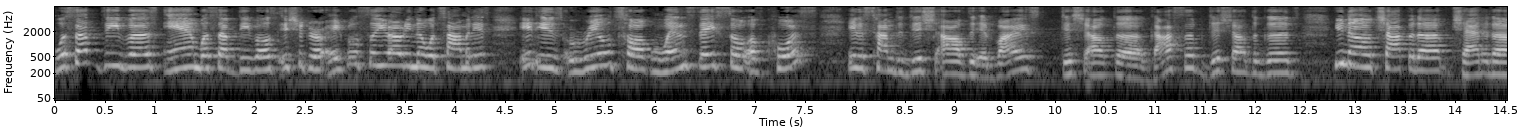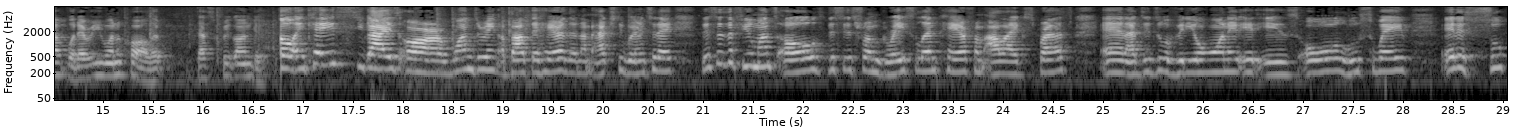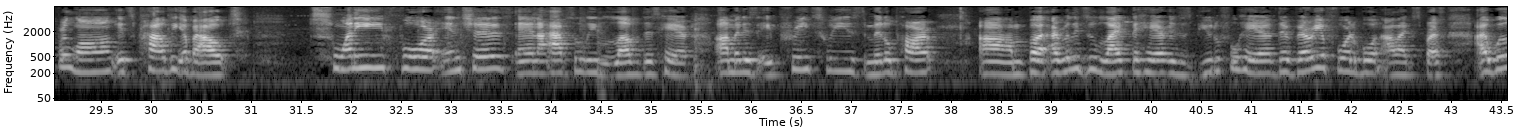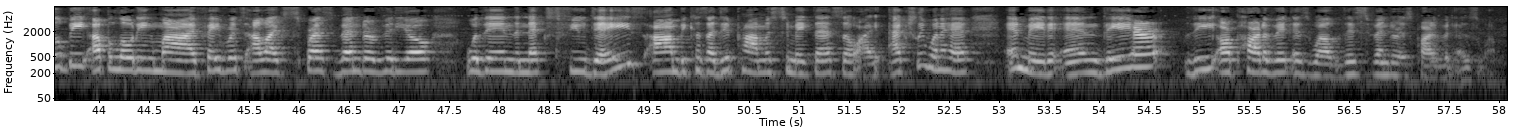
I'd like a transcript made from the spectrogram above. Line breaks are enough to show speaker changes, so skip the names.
What's up, divas? And what's up, divos? It's your girl, April. So you already know what time it is. It is Real Talk Wednesday. So, of course, it is time to dish out the advice, dish out the gossip, dish out the goods. You know, chop it up, chat it up, whatever you want to call it. That's what we're to do. So in case you guys are wondering about the hair that I'm actually wearing today, this is a few months old. This is from Grace Length Hair from AliExpress. And I did do a video on it. It is all loose wave. It is super long. It's probably about 24 inches and I absolutely love this hair. Um, it is a pre-tweezed middle part. Um, but I really do like the hair. It is beautiful hair. They're very affordable in AliExpress. I will be uploading my favorites AliExpress vendor video within the next few days um, because I did promise to make that. So I actually went ahead and made it. And they are, they are part of it as well. This vendor is part of it as well.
